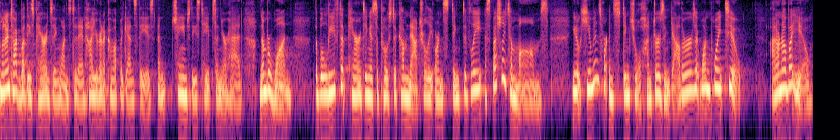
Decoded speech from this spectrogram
I'm going to talk about these parenting ones today and how you're going to come up against these and change these tapes in your head. Number one, the belief that parenting is supposed to come naturally or instinctively, especially to moms. You know, humans were instinctual hunters and gatherers at one point too. I don't know about you,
